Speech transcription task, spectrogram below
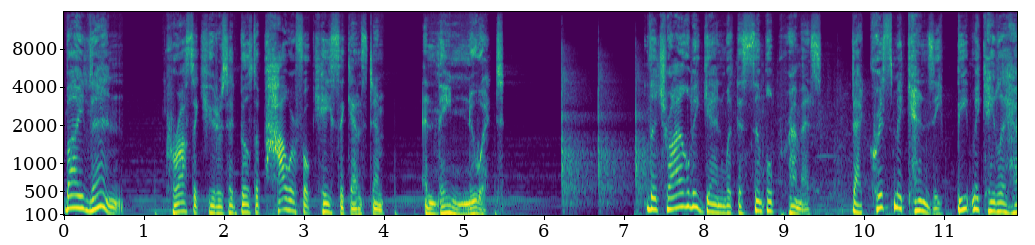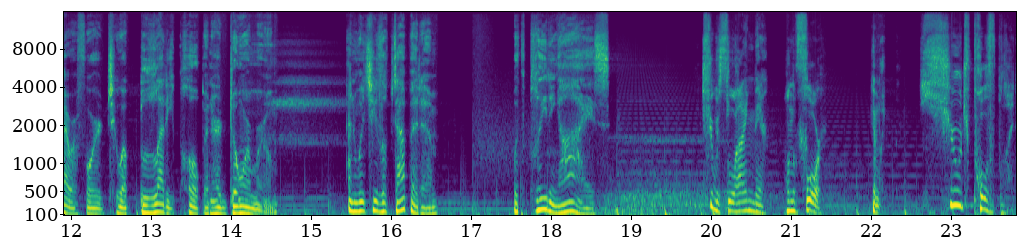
By then, prosecutors had built a powerful case against him, and they knew it. The trial began with the simple premise that Chris McKenzie beat Michaela Hereford to a bloody pulp in her dorm room. And when she looked up at him, with pleading eyes, She was lying there on the floor in like huge pool of blood,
